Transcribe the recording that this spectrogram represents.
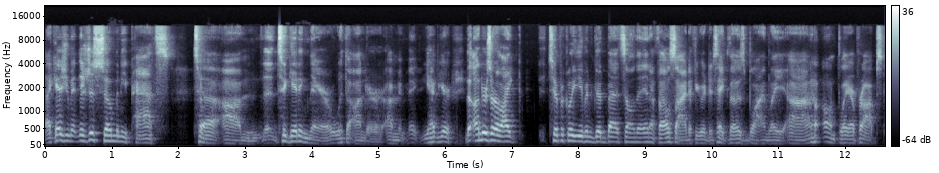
like as you mentioned, there's just so many paths to um to getting there with the under. I mean, you have your the unders are like typically even good bets on the NFL side if you were to take those blindly uh, on player props.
